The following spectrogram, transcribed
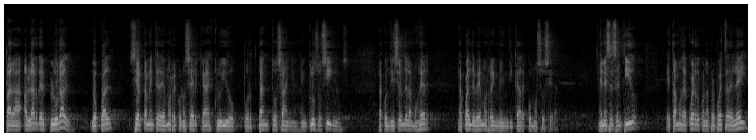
para hablar del plural, lo cual ciertamente debemos reconocer que ha excluido por tantos años, e incluso siglos, la condición de la mujer, la cual debemos reivindicar como sociedad. En ese sentido, estamos de acuerdo con la propuesta de ley,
